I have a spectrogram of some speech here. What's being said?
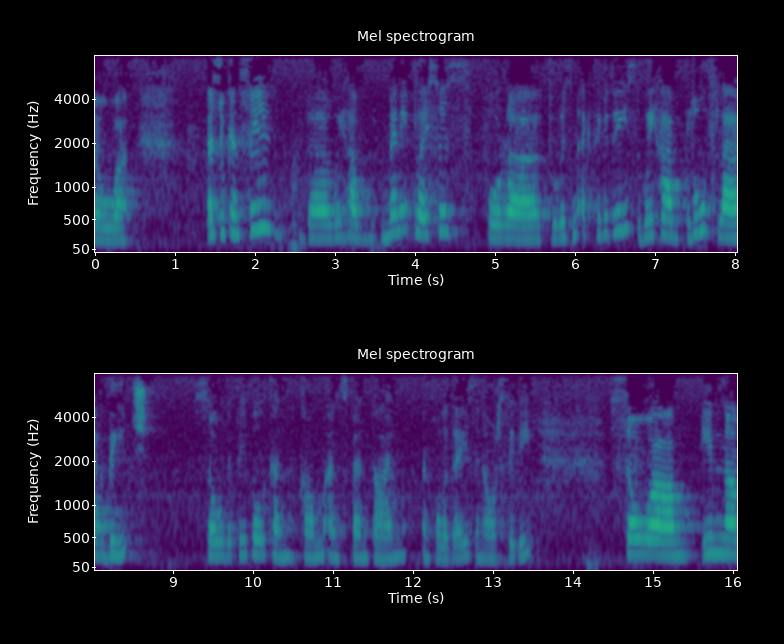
So uh, as you can see, the, we have many places for tourism activities. We have Blue Flag Beach so the people can come and spend time and holidays in our city. So um, in uh,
